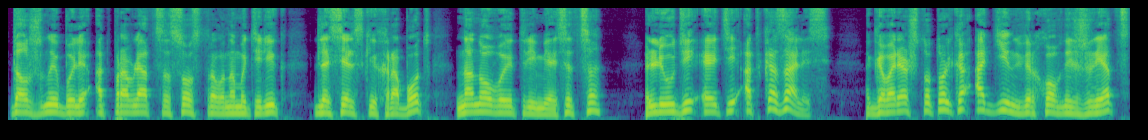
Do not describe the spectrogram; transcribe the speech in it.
должны были отправляться с острова на материк для сельских работ на новые три месяца, люди эти отказались, говоря, что только один верховный жрец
